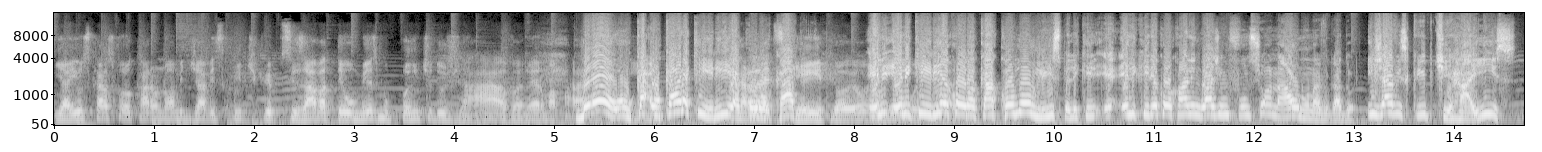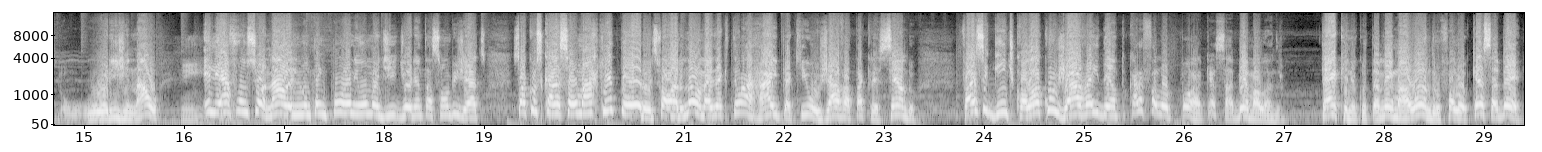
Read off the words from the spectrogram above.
e aí os caras colocaram o nome de JavaScript que precisava ter o mesmo punch do Java, não era uma parada Não, assim. o, ca o, cara queria o cara colocar. Eu, eu, ele ele queria colocar como um Lisp, ele, que, ele queria colocar uma linguagem funcional no navegador. E JavaScript raiz, o, o original, sim, ele sim. é funcional, ele não tem porra nenhuma de, de orientação a objetos. Só que os caras são marqueteiros. Eles falaram: não, mas é que tem uma hype aqui, o Java tá crescendo. Faz o seguinte, coloca o Java aí dentro. O cara falou: porra, quer saber, malandro? Técnico também, malandro, falou: quer saber?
